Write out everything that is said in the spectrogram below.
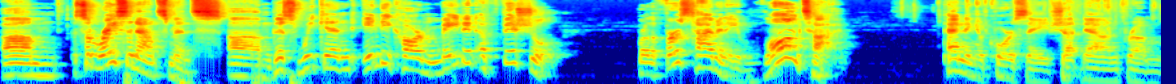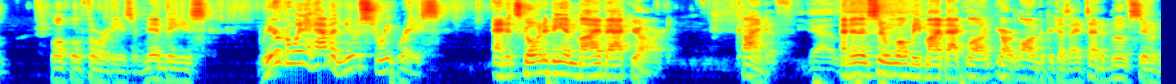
Um, some race announcements. Um, this weekend, IndyCar made it official for the first time in a long time, pending, of course, a shutdown from local authorities or NIMBYs. We're going to have a new street race, and it's going to be in my backyard. Kind of. Yes. And then soon won't be my backyard longer because I intend to move soon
